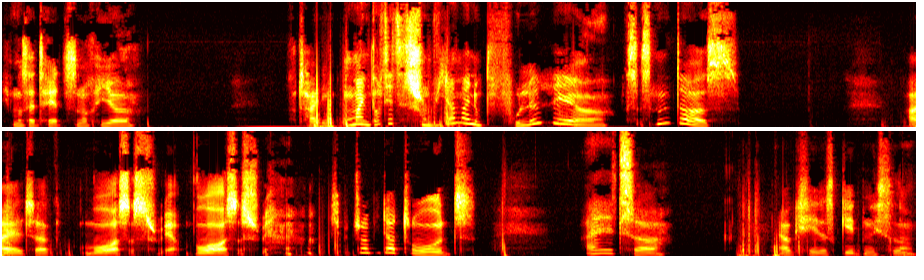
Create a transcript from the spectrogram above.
Ich muss halt jetzt noch hier verteidigen. Oh mein Gott, jetzt ist schon wieder meine Pulle leer. Was ist denn das? Alter, boah, es ist schwer. Boah, es ist schwer. Ich bin schon wieder tot. Alter. Okay, das geht nicht so.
